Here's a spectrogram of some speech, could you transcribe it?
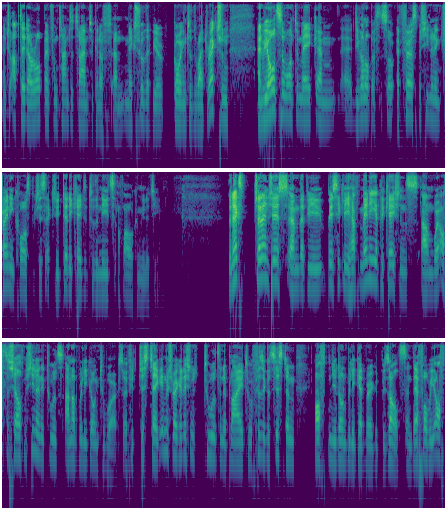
and to update our roadmap from time to time to kind of um, make sure that we are going into the right direction. And we also want to make um, uh, develop a, so a first machine learning training course, which is actually dedicated to the needs of our community. The next challenge is um, that we basically have many applications um, where off-the-shelf machine learning tools are not really going to work. So if you just take image recognition tools and apply it to a physical system, often you don't really get very good results. And therefore we often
